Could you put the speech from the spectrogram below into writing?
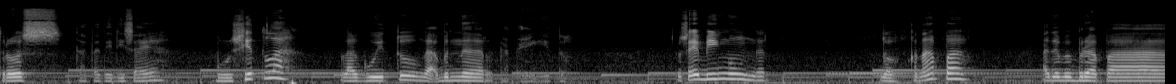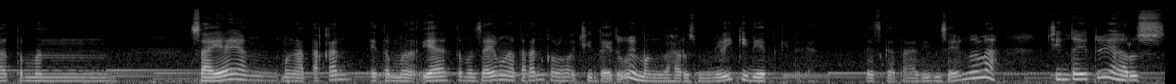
Terus kata dedi saya bullshit lah lagu itu nggak bener katanya gitu. Terus saya bingung kan. Loh kenapa? Ada beberapa teman saya yang mengatakan eh teman ya teman saya mengatakan kalau cinta itu memang nggak harus memiliki date gitu kan. Terus kata adik saya enggak lah cinta itu ya harus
